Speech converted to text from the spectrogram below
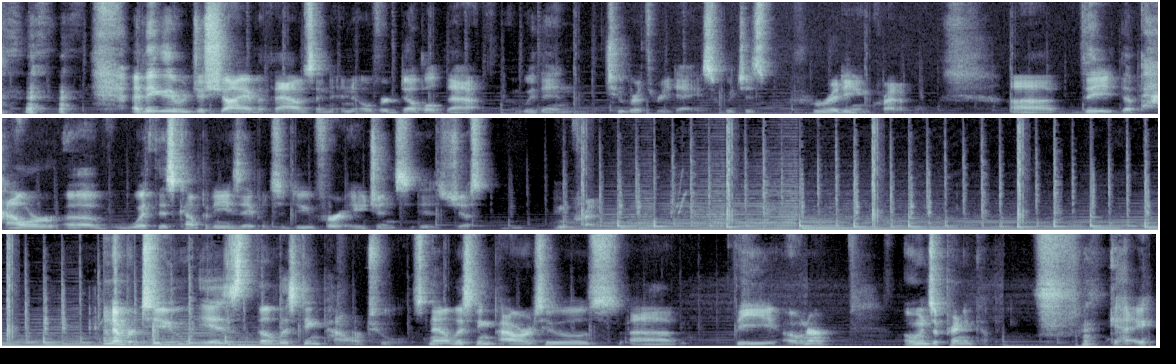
I think they were just shy of a thousand and over doubled that within two or three days, which is pretty incredible. Uh, the the power of what this company is able to do for agents is just incredible. Number two is the listing power tools. Now, listing power tools, uh, the owner owns a printing company. okay,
